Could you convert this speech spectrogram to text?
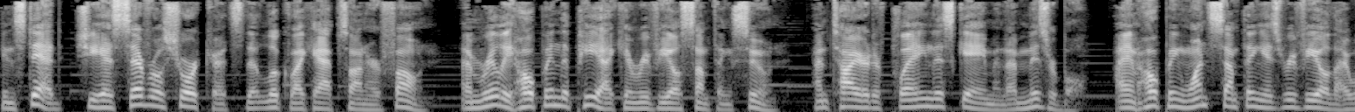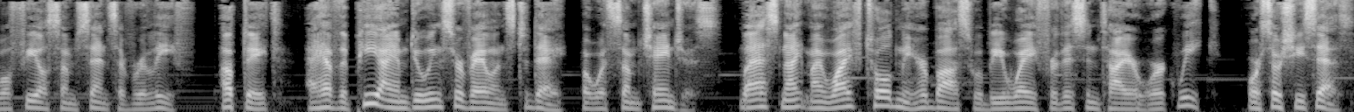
Instead, she has several shortcuts that look like apps on her phone. I'm really hoping the PI can reveal something soon. I'm tired of playing this game and I'm miserable. I am hoping once something is revealed I will feel some sense of relief. Update I have the PI am doing surveillance today, but with some changes. Last night my wife told me her boss will be away for this entire work week. Or so she says.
